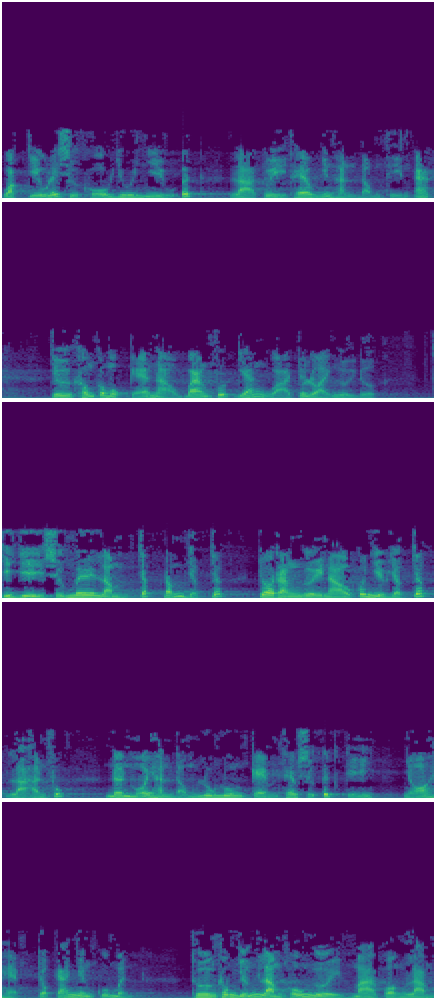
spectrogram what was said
hoặc chịu lấy sự khổ vui nhiều ít là tùy theo những hành động thiện ác, chứ không có một kẻ nào ban phước giáng họa cho loài người được. Chỉ vì sự mê lầm chấp đắm vật chất, cho rằng người nào có nhiều vật chất là hạnh phúc, nên mỗi hành động luôn luôn kèm theo sự ích kỷ, nhỏ hẹp cho cá nhân của mình, thường không những làm khổ người mà còn làm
